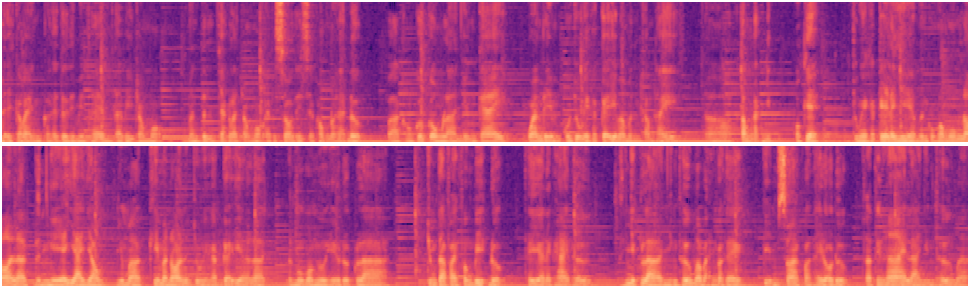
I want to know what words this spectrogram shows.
để các bạn có thể tự tìm hiểu thêm. Tại vì trong một mình tin chắc là trong một episode thì sẽ không nói hết được. Và còn cuối cùng là những cái quan điểm của chủ nghĩa khắc kỷ mà mình cảm thấy uh, tâm đắc nhất. Ok. Chủ nghĩa khắc kỷ là gì mình cũng không muốn nói là định nghĩa dài dòng. Nhưng mà khi mà nói đến chủ nghĩa khắc kỷ là mình muốn mọi người hiểu được là chúng ta phải phân biệt được thế giới này có hai thứ. Thứ nhất là những thứ mà bạn có thể kiểm soát và thay đổi được. Và thứ hai là những thứ mà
